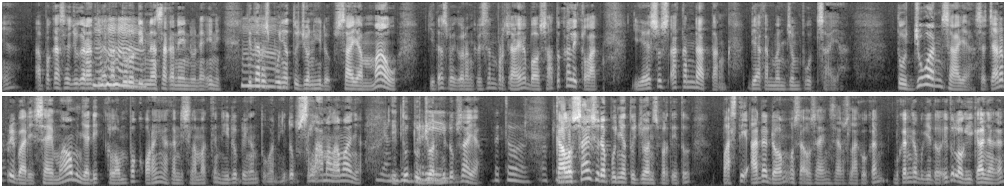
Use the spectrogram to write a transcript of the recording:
Ya, apakah saya juga nanti akan turut dibinasakan dengan dunia ini? Kita harus punya tujuan hidup. Saya mau kita sebagai orang Kristen percaya bahwa satu kali kelak Yesus akan datang, dia akan menjemput saya. Tujuan saya secara pribadi saya mau menjadi kelompok orang yang akan diselamatkan hidup dengan Tuhan hidup selama lamanya Yang itu diberi. tujuan hidup saya Betul. Oke. kalau saya sudah punya tujuan seperti itu pasti ada dong usaha-usaha yang saya harus lakukan bukankah begitu itu logikanya kan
